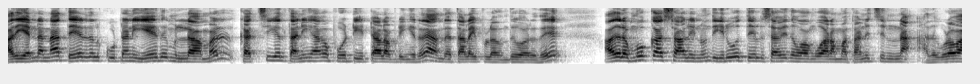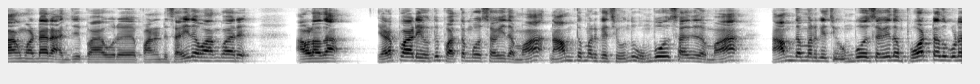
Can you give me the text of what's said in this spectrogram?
அது என்னென்னா தேர்தல் கூட்டணி ஏதும் இல்லாமல் கட்சிகள் தனியாக போட்டியிட்டால் அப்படிங்கிறத அந்த தலைப்பில் வந்து வருது. அதில் மு க ஸ்டாலின் வந்து இருபத்தேழு சதவீதம் வாங்குவாராம்மா தனிச்சுன்னா அது கூட வாங்க மாட்டார். அஞ்சு ப ஒரு பன்னெண்டு சதவீதம் வாங்குவார். அவ்வளோதான் எடப்பாடி வந்து பத்தொம்போது சதவீதமாக நாம் தமிழர் கட்சி வந்து ஒம்பது சதவீதமாக நாம் தமிழர் கட்சி ஒம்பது சதவீதம் போட்டது கூட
